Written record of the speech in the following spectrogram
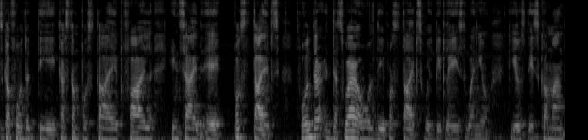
scaffolded the custom post type file inside a post types folder. That's where all the post types will be placed when you use this command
